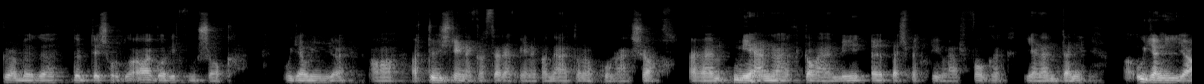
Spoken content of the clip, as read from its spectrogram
különböző döntéshozó algoritmusok, ugyanúgy a, a tőzsdének a szerepének az átalakulása milyen további perspektívát fog jelenteni. Ugyanígy a,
